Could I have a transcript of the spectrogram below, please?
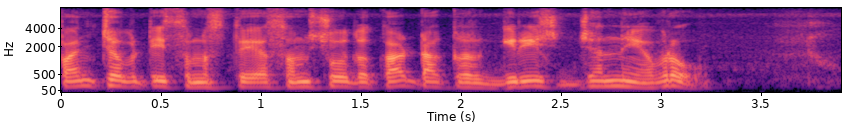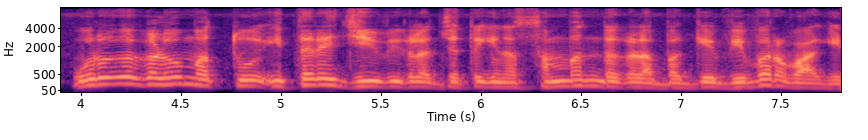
ಪಂಚವಟಿ ಸಂಸ್ಥೆಯ ಸಂಶೋಧಕ ಡಾಕ್ಟರ್ ಗಿರೀಶ್ ಜನ್ನೆ ಅವರು, ಉರುಗಗಳು ಮತ್ತು ಇತರೆ ಜೀವಿಗಳ ಜೊತೆಗಿನ ಸಂಬಂಧಗಳ ಬಗ್ಗೆ ವಿವರವಾಗಿ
